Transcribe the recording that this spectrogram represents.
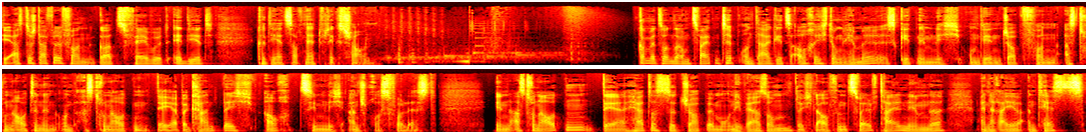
Die erste Staffel von God's Favorite Idiot könnt ihr jetzt auf Netflix schauen. Kommen wir zu unserem zweiten Tipp und da geht's auch Richtung Himmel. Es geht nämlich um den Job von Astronautinnen und Astronauten, der ja bekanntlich auch ziemlich anspruchsvoll ist. In Astronauten, der härteste Job im Universum, durchlaufen zwölf Teilnehmende eine Reihe an Tests,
